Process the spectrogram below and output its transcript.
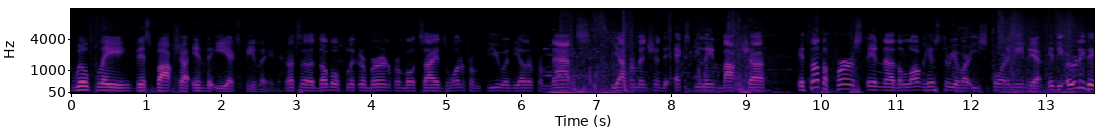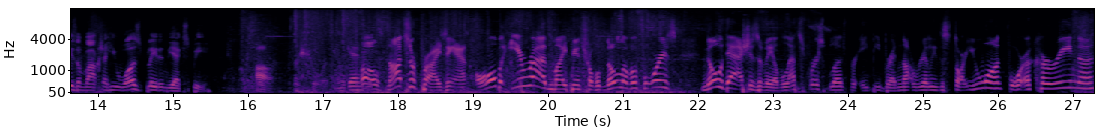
will play this Baxia in the EXP lane. That's a double flicker burn from both sides, one from Pheww and the other from Nathzz. The aforementioned XP lane Baxia. It's not the first in uh, the long history of our esport. I mean, Yeah. in the early days of Baxia, he was played in the XP. Oh, for sure. And again, Uh-oh. it's not surprising at all, but Irrad might be in trouble. No level 4s, no dash is available. That's first blood for AP Bren. Not really the start you want for a Karina.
